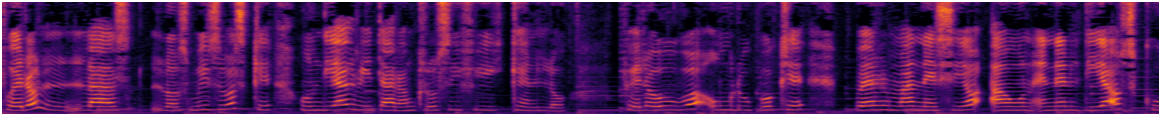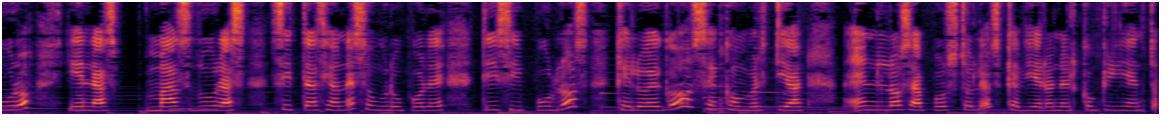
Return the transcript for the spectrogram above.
fueron las, los mismos que un día gritaron crucifíquenlo. Pero hubo un grupo que permaneció aún en el día oscuro y en las más duras citaciones un grupo de discípulos que luego se convertían en los apóstoles que vieron el cumplimiento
